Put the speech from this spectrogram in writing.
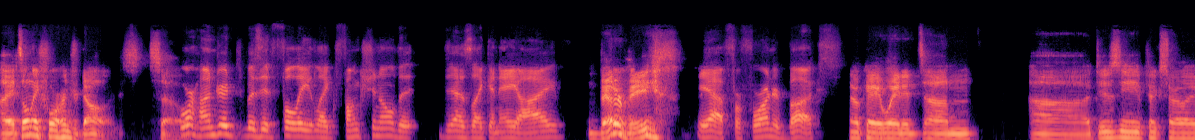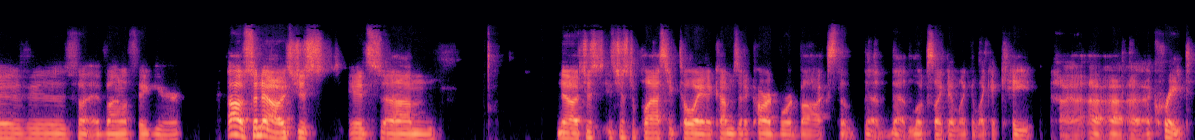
uh, it's only four hundred dollars. So four hundred was it fully like functional that as like an AI? Better be. Yeah, for four hundred bucks. Okay, wait. It's um uh Disney Pixar vinyl figure. Oh, so no, it's just it's um no, it's just it's just a plastic toy and it comes in a cardboard box that that, that looks like a like a, like a crate uh, a, a, a, crate.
